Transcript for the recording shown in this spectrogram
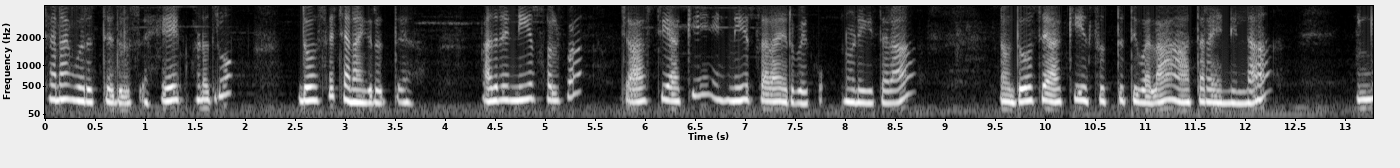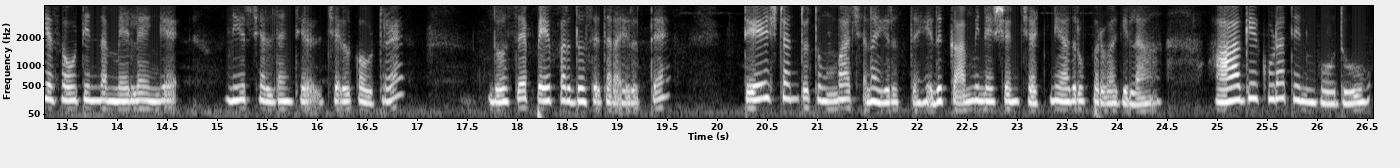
ಚೆನ್ನಾಗಿ ಬರುತ್ತೆ ದೋಸೆ. ಹೇಗೆ ಮಾಡಿದ್ರು? ದೋಸೆ ಚೆನ್ನಾಗಿರುತ್ತೆ. ಆದರೆ ನೀರು ಸ್ವಲ್ಪ ಜಾಸ್ತಿ ಹಾಕಿ ನೀರು ಥರ ಇರಬೇಕು. ನೋಡಿ ಈ ಥರ ನಾವು ದೋಸೆ ಹಾಕಿ ಸುತ್ತುತ್ತೀವಲ್ಲ, ಆ ಥರ ಏನಿಲ್ಲ. ಹಿಂಗೆ ಸೌಟಿಂದ ಮೇಲೆ ಹಿಂಗೆ ನೀರು ಚೆಲ್ದಂಗೆ ಚೆಲ್ ಚೆಲ್ಕೊಬಿಟ್ರೆ ದೋಸೆ, ಪೇಪರ್ ದೋಸೆ ಥರ ಇರುತ್ತೆ. ಟೇಸ್ಟ್ ಅಂತೂ ತುಂಬ ಚೆನ್ನಾಗಿರುತ್ತೆ. ಇದು ಕಾಂಬಿನೇಷನ್ ಚಟ್ನಿ ಆದರೂ ಪರವಾಗಿಲ್ಲ. ಹಾಗೆ ಕೂಡ ತಿನ್ಬೋದು.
